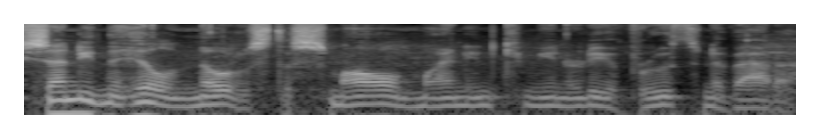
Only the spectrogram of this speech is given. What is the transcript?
Descending the hill, noticed the small mining community of Ruth, Nevada.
